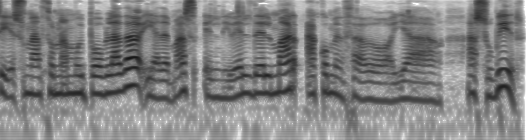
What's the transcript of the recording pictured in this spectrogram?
Sí, es una zona muy poblada y además el nivel del mar ha comenzado ya a subir.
